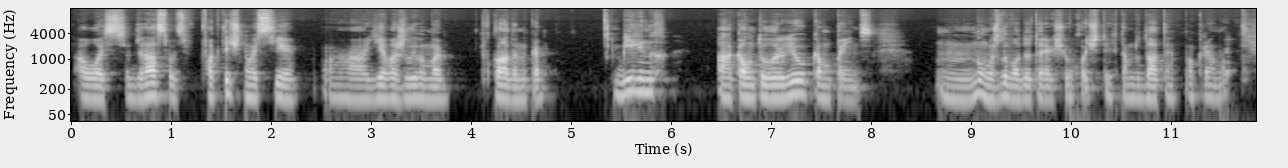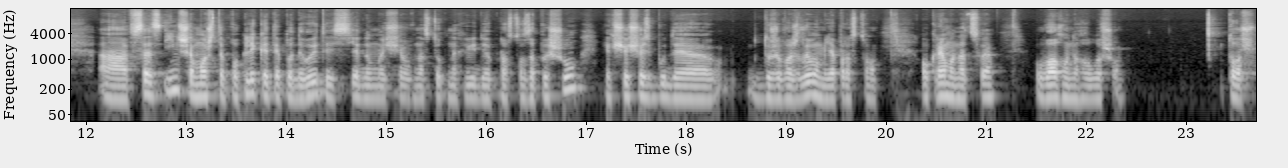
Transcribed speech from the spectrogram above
А ось для нас ось фактично ось ці є важливими вкладинка Billing, Account Overview, Campaigns. Ну, можливо, аудиторія, якщо ви хочете їх там додати окремо. А все інше можете поклікати, подивитись. Я думаю, що в наступних відео просто запишу. Якщо щось буде дуже важливим, я просто окремо на це увагу наголошу. Тож,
